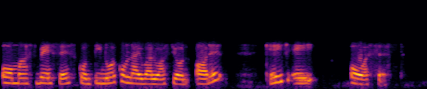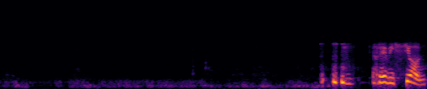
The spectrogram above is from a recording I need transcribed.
o más veces, continúa con la evaluación audit KH8 o assist. revisión.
